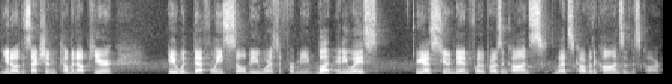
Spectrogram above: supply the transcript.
you know the section coming up here, it would definitely still be worth it for me. But anyways, you guys tuned in for the pros and cons. Let's cover the cons of this car.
